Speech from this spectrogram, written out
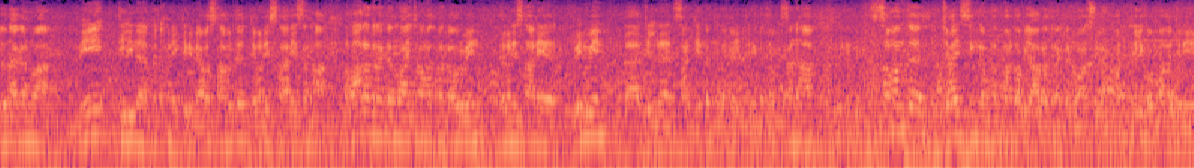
යොදා ගන්නවා මේ තිලින ප්‍රධානය කිරීමේ අවස්ථාවට දෙවන ස්ථානය සඳහා අප ආරාධනා කරනවා ඉතාමත්ම ගෞරවයෙන් දෙවන ස්ථානය වෙනුවෙන් අ, තිලින සංකේත ප්‍රධානය කිරීම සඳහා සමන්ත ජයසිංහ මහත්මයාට අපි ආරාධනා කරනවා ශ්‍රී ලංකා ටෙලිකොම් ආයතනයේ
